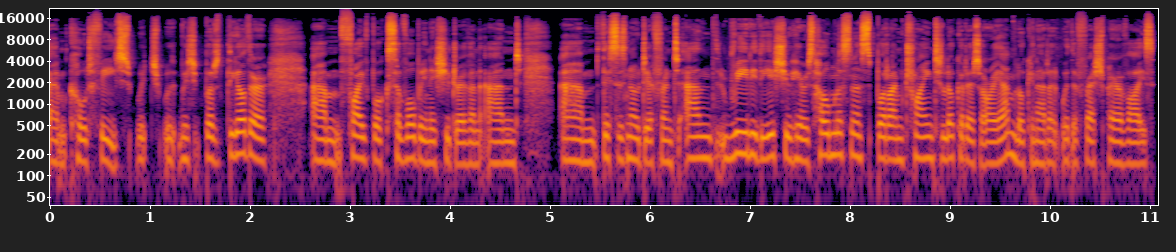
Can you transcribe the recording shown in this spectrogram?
um, Cold Feet, which, which, but the other um, five books have all been issue driven, and um, this is no different. And really, the issue here is homelessness. But I'm trying to look at it, or I am looking at it with a fresh pair of eyes.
